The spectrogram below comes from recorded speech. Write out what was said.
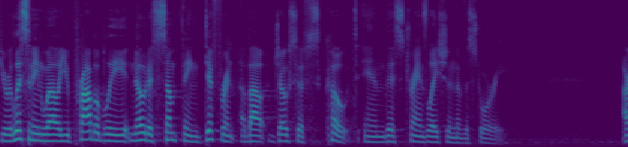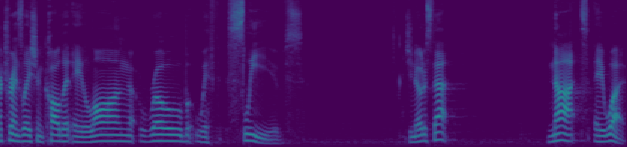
If you were listening well, you probably noticed something different about Joseph's coat in this translation of the story. Our translation called it a long robe with sleeves. Did you notice that? Not a what?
